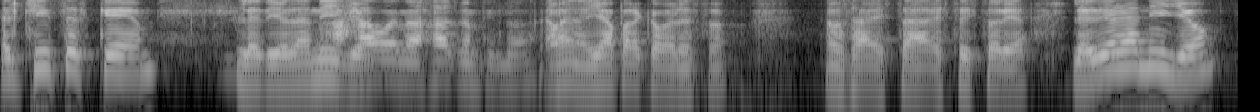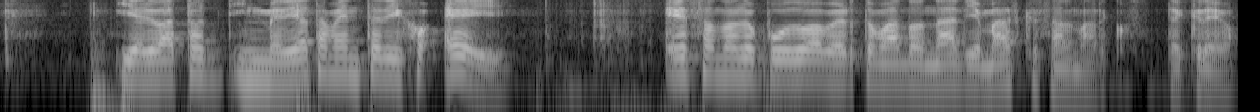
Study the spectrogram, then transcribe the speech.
El chiste es que le dio el anillo. Ajá, bueno, ajá, continúa. Ah, Bueno, ya para acabar esto. O sea, esta, esta historia. Le dio el anillo y el vato inmediatamente dijo, hey, eso no lo pudo haber tomado nadie más que San Marcos, te creo.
